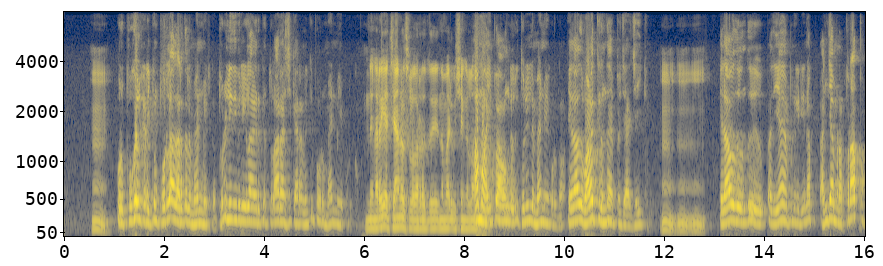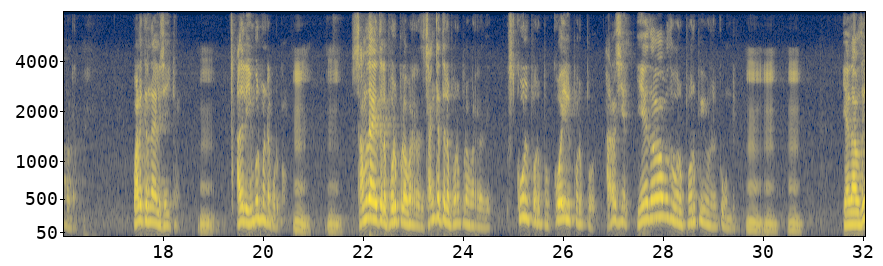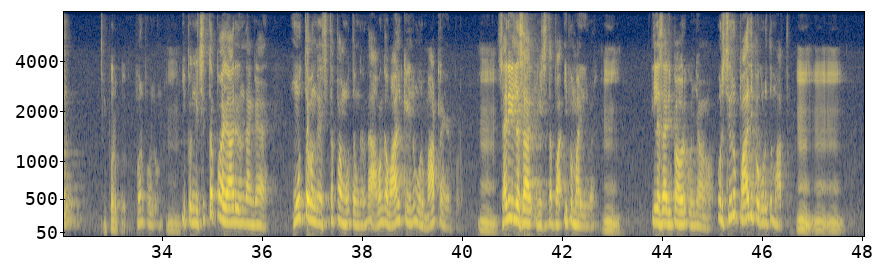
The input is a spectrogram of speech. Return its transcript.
ஒரு புகழ் கிடைக்கும் பொருளாதாரத்தில் மேன்மை இருக்கும். தொழிலதிபர்களாக இருக்க துளாராசிக்காரர்களுக்கு இப்போ ஒரு மேன்மையை கொடுக்கும். இந்த நிறைய சேனல்ஸில் வர்றது இந்த மாதிரி விஷயங்கள்லாம் ஆமாம் இப்போ அவங்களுக்கு தொழிலில் மேன்மையை கொடுக்கும். ஏதாவது வழக்கு இருந்தால் இப்போ ஜெயிக்கும். ம் ம் ம். ஏதாவது வந்து அது ஏன் அப்படின்னு கேட்டிங்கன்னா அஞ்சாம் இடம் ப்ராப்பர் பண்ணுறது வழக்கு இருந்தால் அதில் ஜெயிக்கும். ம். அதில் இம்ப்ரூவ்மெண்ட்டை கொடுக்கும். ம் ம். சமுதாயத்தில் பொறுப்பில் வர்றது சங்கத்தில் பொறுப்பில் வர்றது ஸ்கூல் பொறுப்பு கோயில் பொறுப்பு அரசியல் ஏதாவது ஒரு பொறுப்பு இவர்களுக்கு உண்டு. ம் ம் ம். ஏதாவது பொறுப்பு. பொறுப்புகள் உண்டு. இப்போ இங்கே சித்தப்பா யார் இருந்தாங்க? மூத்தவங்க சித்தப்பா மூத்தவங்க இருந்தால் அவங்க வாழ்க்கையிலும் ஒரு மாற்றம் ஏற்படும். சரியில்லை சார் எங்கள் சித்தப்பா இப்போ மாறிடுவார். இல்லை சார் இப்போ அவர் கொஞ்சம் ஒரு சிறு பாதிப்பை கொடுத்து மாற்றும்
